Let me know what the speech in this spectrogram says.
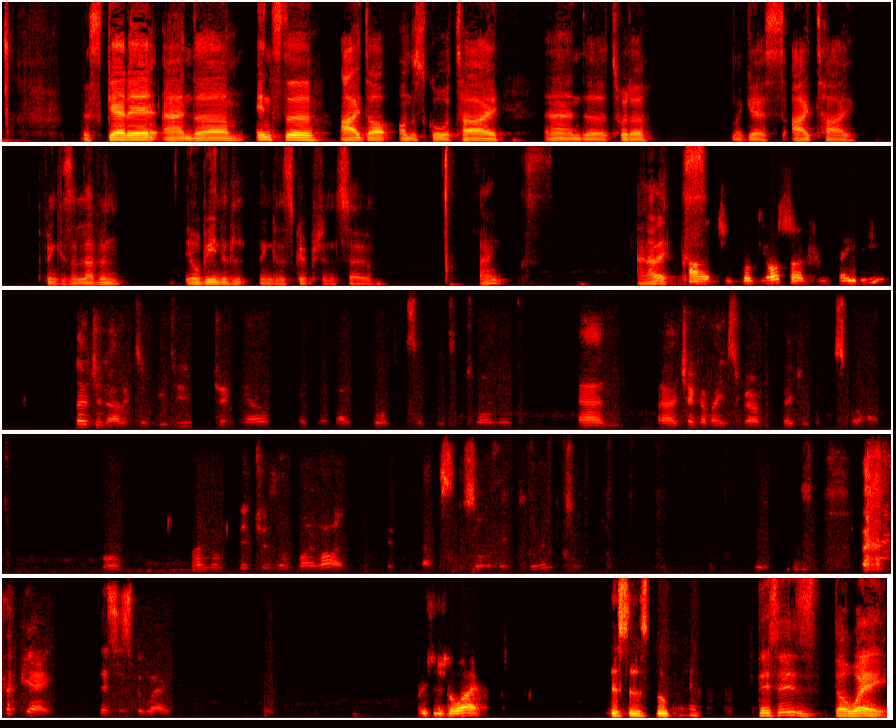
let's get it. And um Insta idot underscore tie and uh Twitter, I guess iTie. I think is 11. It'll be in the link in the description. So Thanks. And Alex. Alex, you plug your socials, baby. Legend Alex on YouTube. Check me out. I've got like 40 something subscribers. And uh, check out my Instagram, legend underscore Alex. For random pictures of my life. If that's the sort of thing you're into. okay, this is the way. This is the way. This is the way. This is the way.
